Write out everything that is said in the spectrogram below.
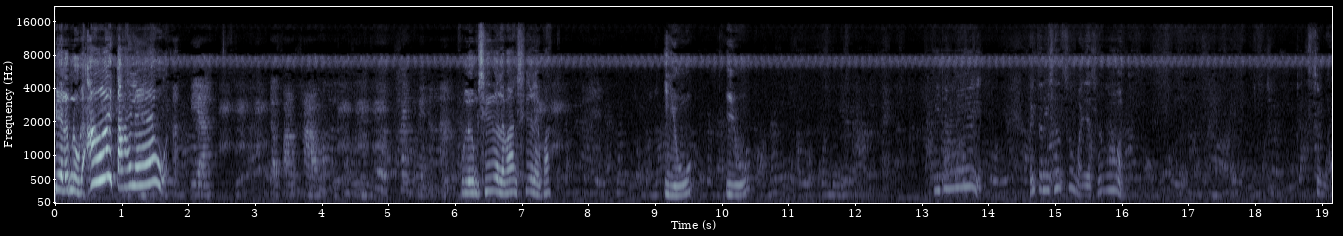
พี่เบียร์ลืมหนูแล้วอ้ายตายแล้วเบียร์จะฟังข่าวเมื่อกี้พูดให้เลยนะฮะกูลืมชื่ออะไรวะชื่ออะไรวะอิ๋วอิ๋วไม่ได้เฮ้ยตอนนี้ฉันสวยอะชอบสวย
